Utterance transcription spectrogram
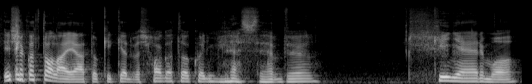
És egy... akkor találjátok ki, kedves hallgatók, hogy mi lesz ebből. Ki nyer ma?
